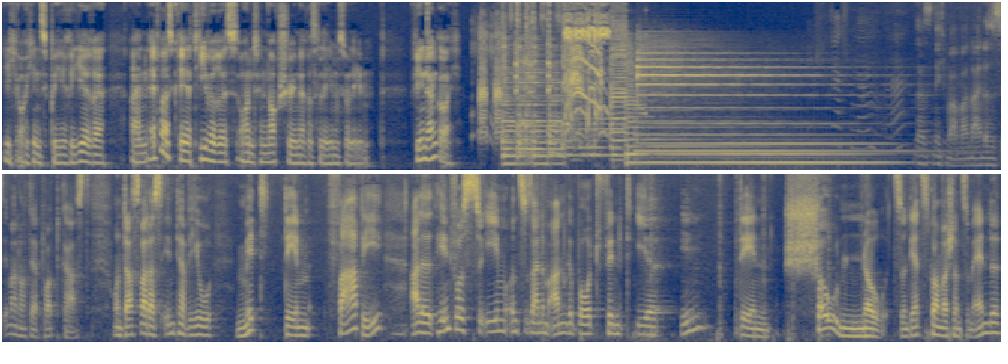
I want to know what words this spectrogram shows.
ich euch inspiriere, ein etwas kreativeres und noch schöneres Leben zu leben. Vielen Dank euch. Das ist nicht Mama, nein, das ist immer noch der Podcast. Und das war das Interview mit dem Fabi. Alle Infos zu ihm und zu seinem Angebot findet ihr in den Show Notes. Und jetzt kommen wir schon zum Ende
